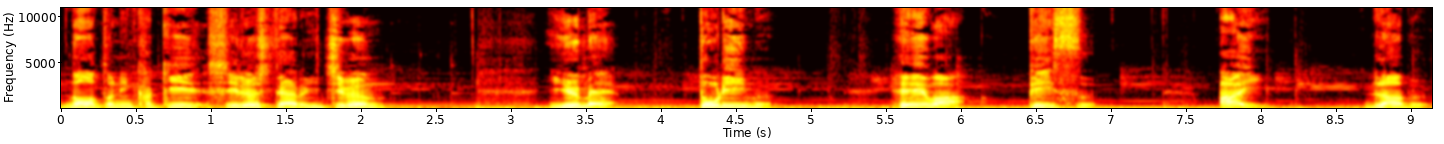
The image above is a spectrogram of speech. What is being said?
ノートに書き記してある一文。夢。ドリーム、平和、ピース、愛、ラブ、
